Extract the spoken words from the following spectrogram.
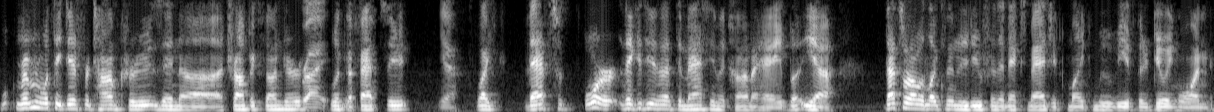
remember what they did for Tom Cruise in uh, Tropic Thunder Right. with the fat suit yeah, like that's what, or they could do that to Matthew McConaughey but yeah that's what I would like them to do for the next Magic Mike movie if they're doing one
